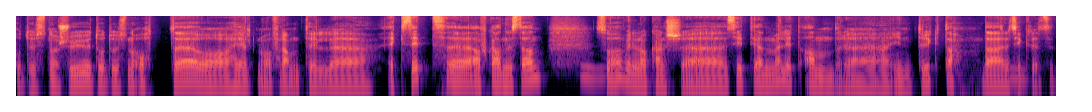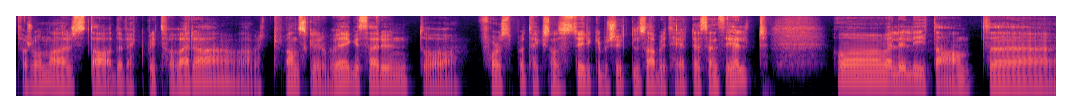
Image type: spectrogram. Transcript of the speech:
2007, 2008 og helt nå fram til uh, exit uh, Afghanistan, mm. så vil nok kanskje sitte igjen med litt andre inntrykk, da. Der mm. sikkerhetssituasjonen har stadig vekk blitt forverra, det har vært vanskeligere å bevege seg rundt, og force protection, altså styrkebeskyttelse, har blitt helt essensielt. Og veldig lite annet eh,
